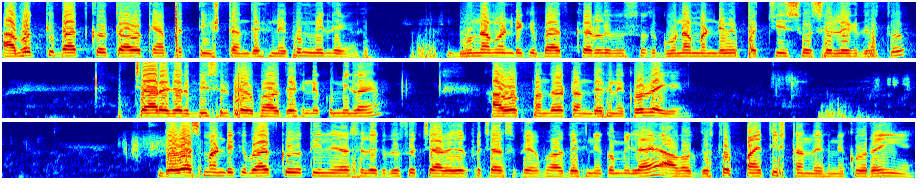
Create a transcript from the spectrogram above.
आवक की बात करूँ तो आवक यहाँ पे तीस टन देखने को मिली गुना मंडी की बात कर लो दोस्तों तो गुना मंडी में पच्चीस सौ से लेकर दोस्तों चार हज़ार बीस रुपये का भाव देखने को मिला है। आवक पंद्रह टन देखने को रही है। देवास मंडी की बात करो, तीन हज़ार से लेकर दोस्तों चार हज़ार पचास रुपये का भाव देखने को मिला है। आवक दोस्तों पैंतीस टन देखने को रही है।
